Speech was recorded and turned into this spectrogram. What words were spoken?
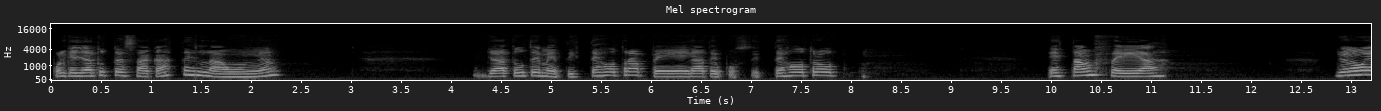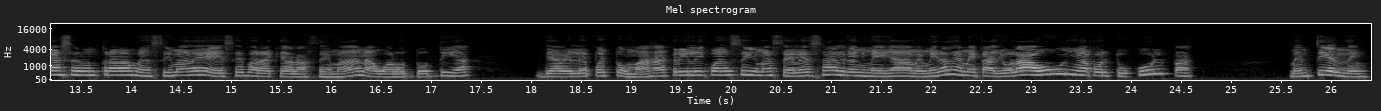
Porque ya tú te sacaste la uña. Ya tú te metiste otra pega, te pusiste otro están feas. Yo no voy a hacer un trabajo encima de ese para que a la semana o a los dos días de haberle puesto más acrílico encima se le salga y me llame. Mira, se me cayó la uña por tu culpa. ¿Me entienden?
